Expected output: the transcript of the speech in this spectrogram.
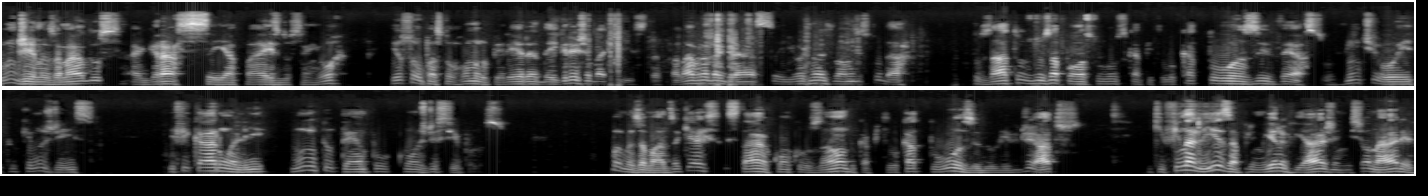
Bom dia, meus amados, a graça e a paz do Senhor. Eu sou o pastor Rômulo Pereira, da Igreja Batista, Palavra da Graça, e hoje nós vamos estudar os Atos dos Apóstolos, capítulo 14, verso 28, que nos diz: E ficaram ali muito tempo com os discípulos. Bom, meus amados, aqui está a conclusão do capítulo 14 do livro de Atos que finaliza a primeira viagem missionária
